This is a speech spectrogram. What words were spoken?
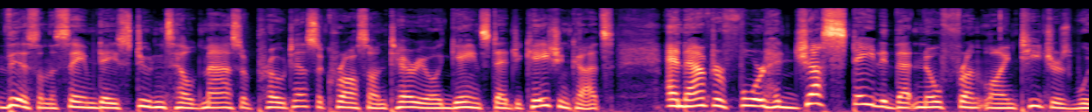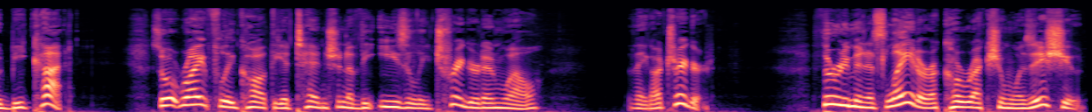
This on the same day students held massive protests across Ontario against education cuts, and after Ford had just stated that no frontline teachers would be cut. So it rightfully caught the attention of the easily triggered, and well, they got triggered. 30 minutes later, a correction was issued.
